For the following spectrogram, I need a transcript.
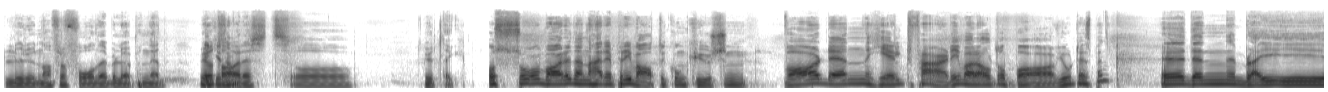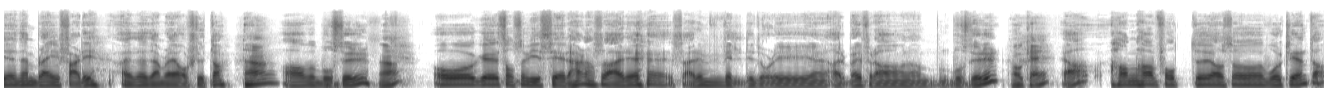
lure unna for å få det beløpet ned. Ved å ta arrest og utlegg. Og så var det den her private konkursen. Var den helt ferdig? Var alt oppe og avgjort, Espen? Eh, Den blei, ble ferdig, eller den blei avslutta Ja. av bostyrer. Ja. Og eh, sånn som vi ser her, så er det, så er det veldig dårlig eh, arbeid fra bostyrer. Ok. Ja, han har fått, eh, altså vår klient da,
